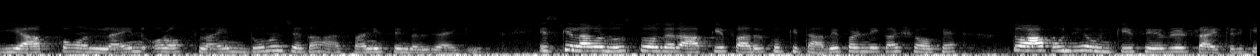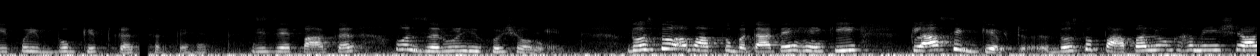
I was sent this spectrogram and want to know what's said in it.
ये आपको ऑनलाइन और ऑफलाइन दोनों जगह आसानी से मिल जाएगी। इसके अलावा दोस्तों, अगर आपके फादर को किताबें पढ़ने का शौक है तो आप उन्हें उनके फेवरेट राइटर की कोई बुक गिफ्ट कर सकते हैं, जिसे पाकर वो ज़रूर ही खुश होंगे। दोस्तों, अब आपको बताते हैं कि क्लासिक गिफ्ट दोस्तों, पापा लोग हमेशा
